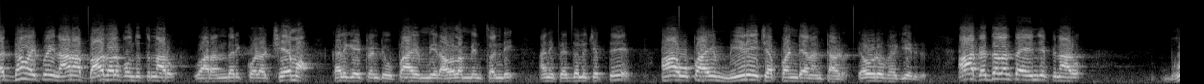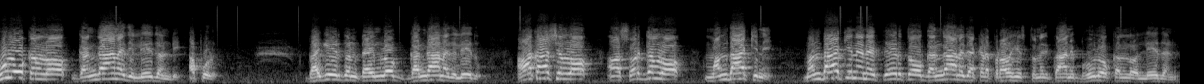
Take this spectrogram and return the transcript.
దగ్ధం అయిపోయి నానా బాధలు పొందుతున్నారు. వారందరికి కూడా క్షేమం కలిగేటువంటి ఉపాయం మీరు అవలంబించండి అని పెద్దలు చెప్తే ఆ ఉపాయం మీరే చెప్పండి అని అంటాడు ఎవరు భగీరథుడు. ఆ పెద్దలంతా ఏం చెప్పినారు? భూలోకంలో గంగానది లేదండి అప్పుడు. భగీరథుని టైంలో గంగానది లేదు. ఆకాశంలో ఆ స్వర్గంలో మందాకిని. మందాకిని అనే పేరుతో గంగానది అక్కడ ప్రవహిస్తున్నది కానీ భూలోకంలో లేదండి.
